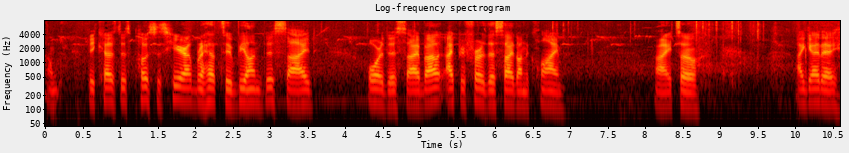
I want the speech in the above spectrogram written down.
Um, because this post is here, I'm gonna have to be on this side or this side, but I prefer this side on the climb. All right, so I got a,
